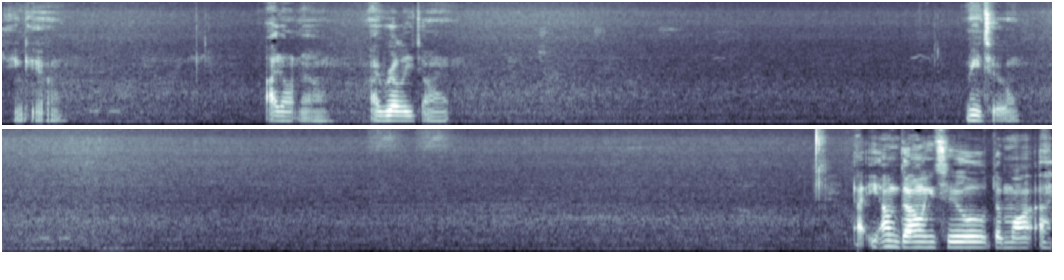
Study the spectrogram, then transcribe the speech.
Thank you. I don't know. I really don't. Me too. I'm going to the mod. Uh,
